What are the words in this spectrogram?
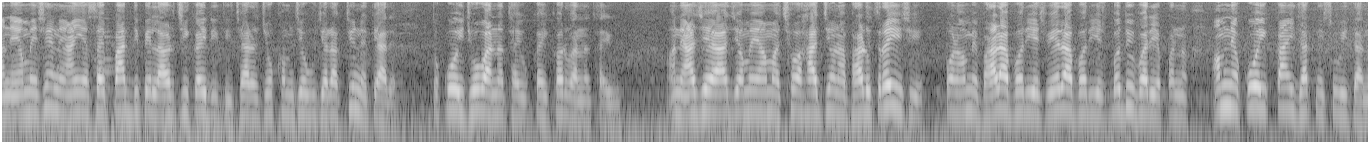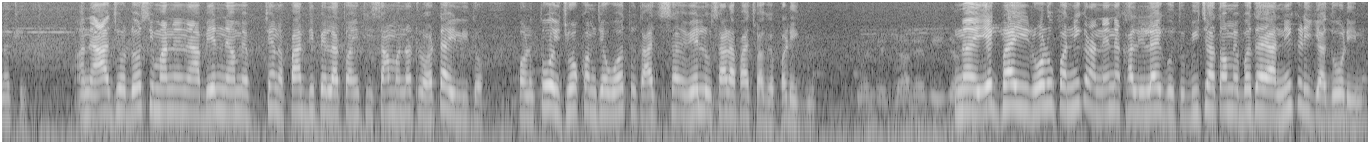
અને અમે છે ને અહીંયા સાહેબ પાંચ દી પહેલાં અરજી કરી હતી. જ્યારે જોખમ જેવું જરાક થયું ને ત્યારે. તો કોઈ જોવા ન થયું કંઈ કરવા ન થયું અને આજે આજે અમે આમાં છ સાત જણા ભાડું રહીએ છીએ, પણ અમે ભાડા ભરીએ છીએ, વેરા ભરીએ છીએ, બધું ભરીએ પણ અમને કોઈ કાંઈ જાતની સુવિધા નથી. અને આ જો ડોસી માને આ બેનને અમે છે ને પાંચ દી પહેલાં તો અહીંથી સામાન એટલો હટાવી લીધો, પણ તોય જોખમ જેવું હતું તો આજ વહેલું સાડા પાંચ વાગે પડી ગયું. નહીં, એક ભાઈ રોડ ઉપર નીકળ્યા ને એને ખાલી લાગ્યું હતું, બીજા તો અમે બધા આ નીકળી ગયા દોડીને.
